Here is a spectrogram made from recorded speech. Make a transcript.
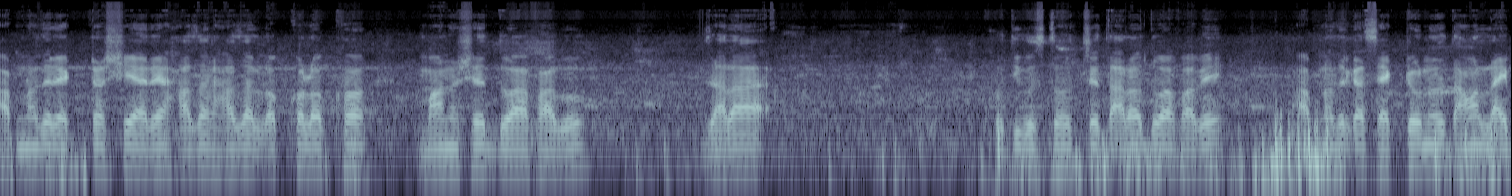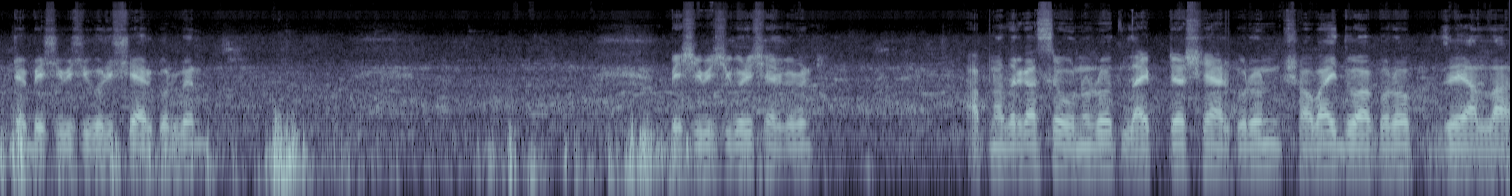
আপনাদের একটা শেয়ারে হাজার হাজার লক্ষ লক্ষ মানুষের দোয়া পাবো। যারা ক্ষতিগ্রস্ত হচ্ছে, তারাও দোয়া পাবে। আপনাদের কাছে একটা অনুরোধ, আমার লাইভটা বেশি বেশি করে শেয়ার করবেন। বেশি বেশি করে শেয়ার করবেন। আপনাদের কাছে অনুরোধ লাইভটা শেয়ার করুন। সবাই দোয়া করুক যে আল্লাহ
